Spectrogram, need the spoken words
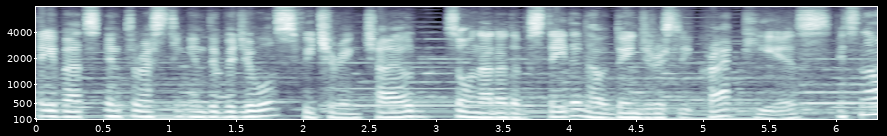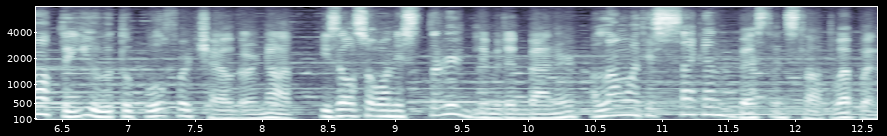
Teyvat's interesting individuals featuring Childe. So now that I've stated how dangerously cracked he is, it's now up to you to pull for Childe or not. He's also on his third limited banner, along with his second best in slot weapon.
